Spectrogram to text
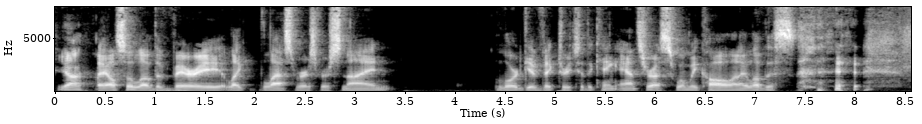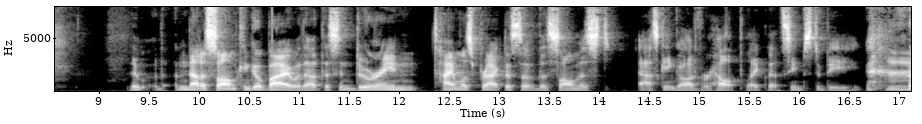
yeah, I also love the very like last verse, verse nine. Lord, give victory to the King. Answer us when we call. And I love this. Not a psalm can go by without this enduring, timeless practice of the psalmist asking God for help. Like that seems to be hmm.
